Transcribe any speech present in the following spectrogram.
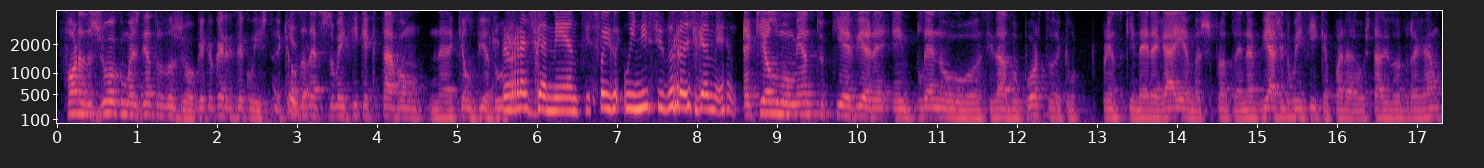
Fora de jogo, mas dentro do jogo. O que é que eu quero dizer com isto? Aqueles adeptos do Benfica que estavam naquele viaduto. Rasgamento, isso foi o início do rasgamento. Aquele momento que ia ver em pleno cidade do Porto, aquilo que penso que ainda era Gaia, mas pronto, é na viagem do Benfica para o Estádio do Dragão.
